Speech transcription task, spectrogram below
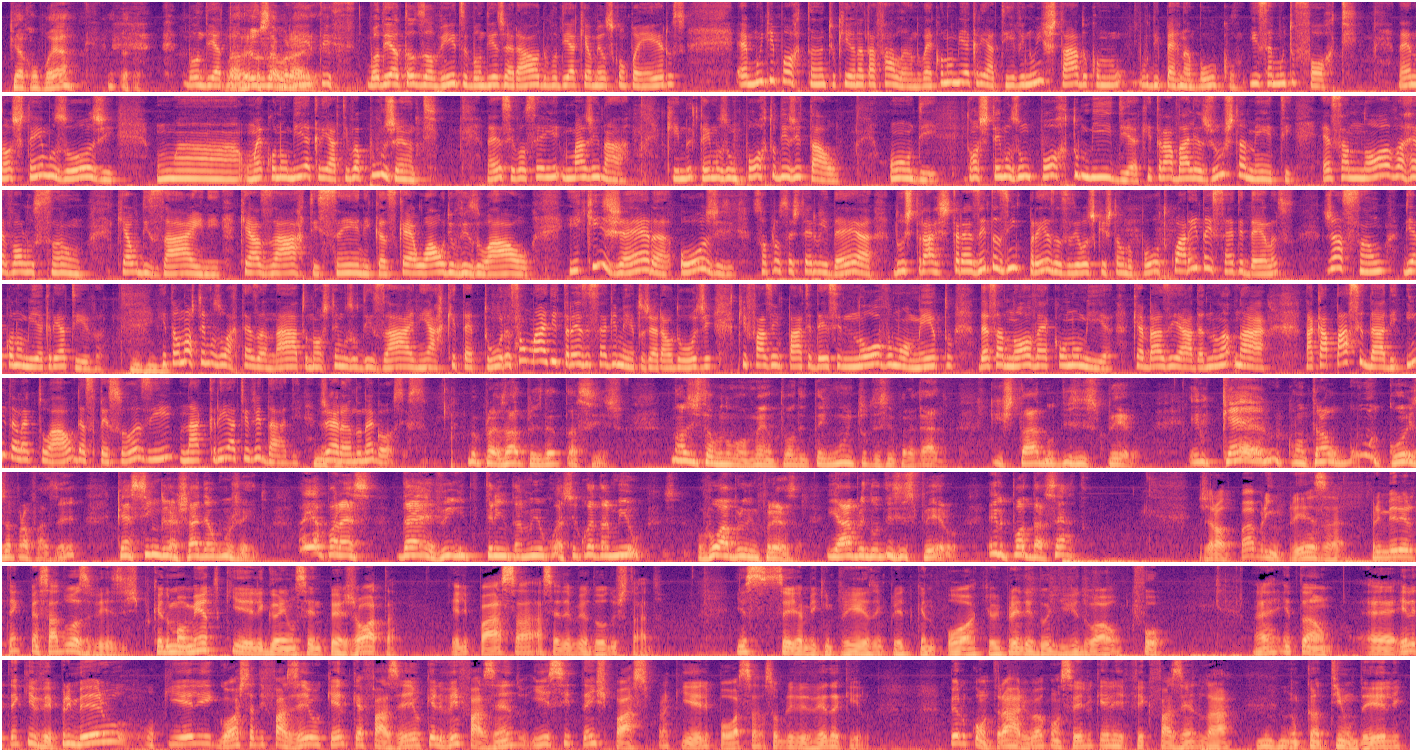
quer acompanhar? bom dia a todos Valeu, os ouvintes. Bom dia a todos os ouvintes, bom dia, Geraldo, bom dia aqui aos meus companheiros. É muito importante o que a Ana está falando. A economia criativa, e num estado como o de Pernambuco, isso é muito forte. Né? Nós temos hoje uma, uma economia criativa pujante. Né? Se você imaginar que temos um porto digital onde nós temos um Porto Mídia que trabalha justamente essa nova revolução, que é o design, que é as artes cênicas, que é o audiovisual, e que gera hoje, só para vocês terem uma ideia, dos 300 empresas hoje que estão no Porto, 47 delas já são de economia criativa. Uhum. Então, nós temos o artesanato, nós temos o design, a arquitetura, são mais de 13 segmentos, Geraldo, hoje, que fazem parte desse novo momento, dessa nova economia, que é baseada na, na, na capacidade intelectual das pessoas e na criatividade, uhum. gerando negócios. Meu prezado presidente Tarcísio, nós estamos num momento onde tem muito desempregado que está no desespero ele quer encontrar alguma coisa para fazer, quer se enganchar de algum jeito. Aí aparece 10, 20, 30 mil, 50 mil, vou abrir uma empresa. E abre no desespero. Ele pode dar certo? Geraldo, para abrir empresa, primeiro ele tem que pensar duas vezes, porque no momento que ele ganha um CNPJ, ele passa a ser devedor do Estado. Isso seja microempresa, empresa de pequeno porte, ou empreendedor individual, o que for. Né? Então, é, ele tem que ver primeiro o que ele gosta de fazer, o que ele quer fazer, o que ele vem fazendo e se tem espaço para que ele possa sobreviver daquilo. Pelo contrário, eu aconselho que ele fique fazendo lá uhum. no cantinho dele,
